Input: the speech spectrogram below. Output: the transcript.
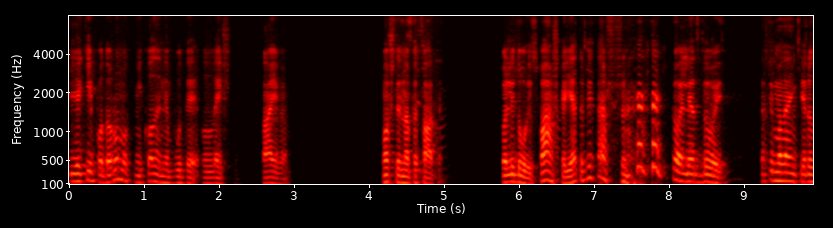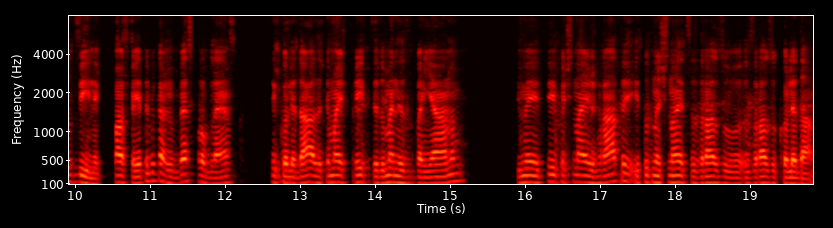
І який подарунок ніколи не буде лишнім, зайвим? Можете написати. Колядуй. Пашка, я тобі кажу, що колядуй. Та ти маленький розбійник. Пашка, я тобі кажу, без проблем. Ти коляда, але ти маєш приїхати до мене з баяном. І ми, ти починаєш грати, і тут починається зразу, зразу коляда.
